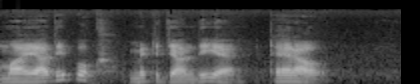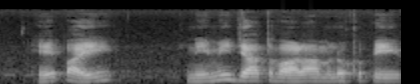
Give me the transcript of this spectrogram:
ਮਾਇਆ ਦੀ ਭੁੱਖ ਮਿਟ ਜਾਂਦੀ ਹੈ, ਠਹਿਰਾਓ। हे ਭਾਈ, ਨੀਵੀਂ ਜਾਤ ਵਾਲਾ ਮਨੁੱਖ ਵੀ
